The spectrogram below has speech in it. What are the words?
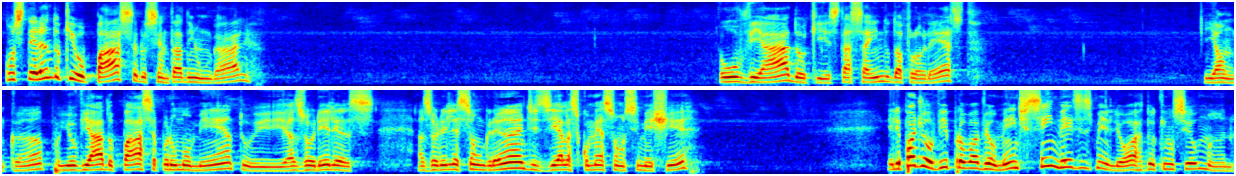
Considerando que o pássaro sentado em um galho, ou o veado que está saindo da floresta, e há um campo, e o veado passa por um momento e as orelhas, as orelhas são grandes e elas começam a se mexer. Ele pode ouvir provavelmente cem vezes melhor do que um ser humano.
